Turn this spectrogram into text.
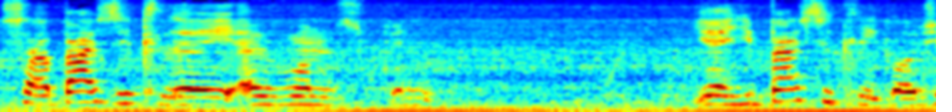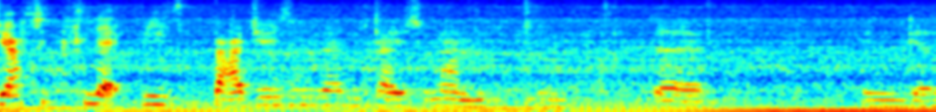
so basically, everyone's been yeah, you basically guys, you have to collect these badges and then place them on the finger.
